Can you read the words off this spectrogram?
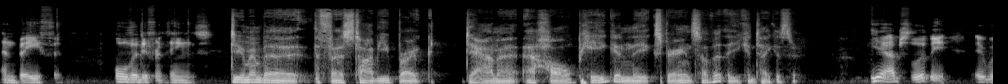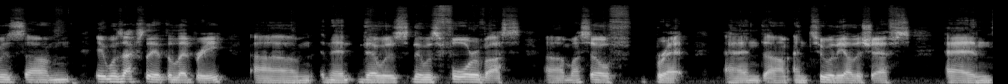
and beef and all the different things. Do you remember the first time you broke down a, a whole pig and the experience of it that you can take us through? Yeah, absolutely. It was um, it was actually at the Ledbury, um, and then there was there was four of us, uh, myself, Brett, and um, and two of the other chefs, and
